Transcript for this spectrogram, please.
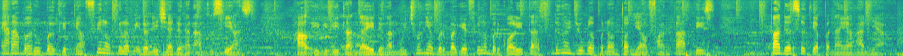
era baru bangkitnya film-film Indonesia dengan antusias. Hal ini ditandai dengan munculnya berbagai film berkualitas dengan jumlah penonton yang fantastis pada setiap penayangannya.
